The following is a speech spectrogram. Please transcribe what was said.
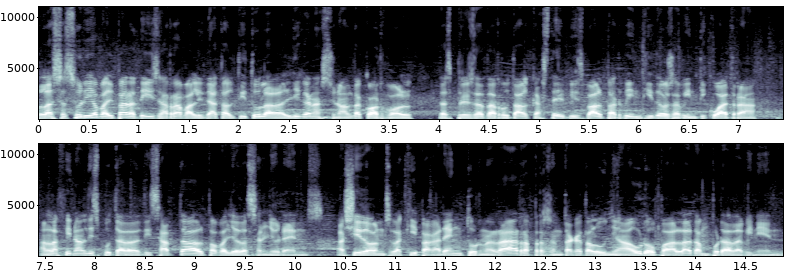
L'assessoria Vallparadís ha revalidat el títol a la Lliga Nacional de Corbol, després de derrotar el Castellbisbal per 22 a 24, en la final disputada dissabte al pavelló de Sant Llorenç. Així doncs, l'equip agarenc tornarà a representar Catalunya a Europa la temporada vinent.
